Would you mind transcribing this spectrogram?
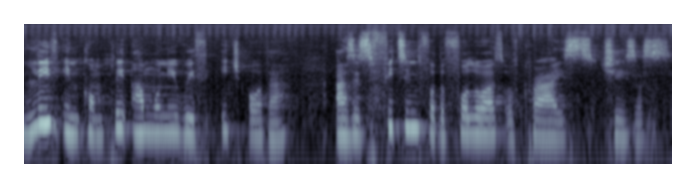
live in complete harmony with each other as is fitting for the followers of Christ Jesus.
